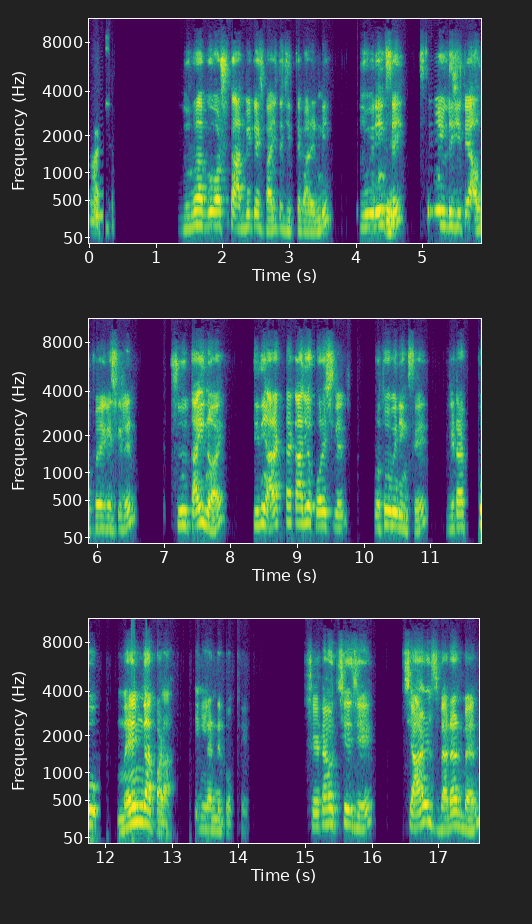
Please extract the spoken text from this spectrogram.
আচ্ছা। দুর্ভাগ্যবশত আর্বিট্রেজ বাজিতে জিততে পারেননি। দুই ইনিংসেই সিঙ্গেল ডিজিটে আউট হয়ে গেছিলেন। শুধু তাই নয়, তিনি আরেকটা কাজও করেছিলেন প্রথম ইনিংসে যেটা খুব মেহেঙ্গা পাড়া ইংল্যান্ডের পক্ষে। সেটা হচ্ছে যে চার্লস ব্যানারম্যান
